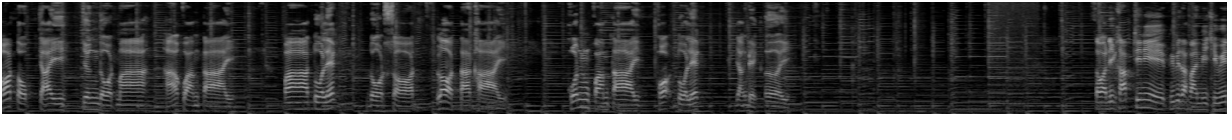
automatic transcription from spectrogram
ราะตกใจจึงโดดมาหาความตาย ปลาตัวเล็ก โดดสอด ลอดตาข่าย พ้นความตายเพราะตัวเล็กยังเด็กเอ่ย สวัสดีครับที่นี่พิพิธภัณฑ์มีชีวิต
